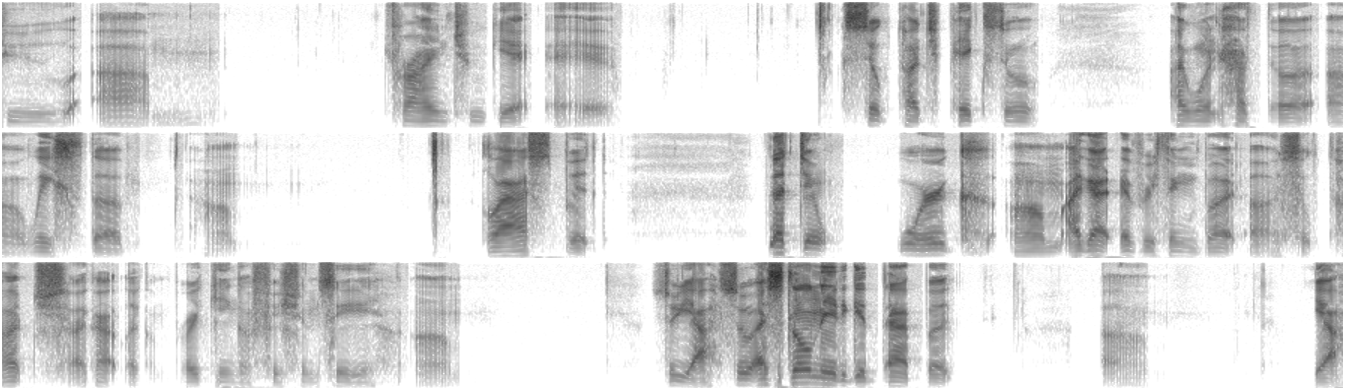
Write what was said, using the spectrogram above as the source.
to um, trying to get a silk touch pick so I wouldn't have to uh, waste the um, glass, but that didn't work. Um, I got everything but uh, silk touch. I got like breaking efficiency. Um, so yeah, so I still need to get that, but um, yeah,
